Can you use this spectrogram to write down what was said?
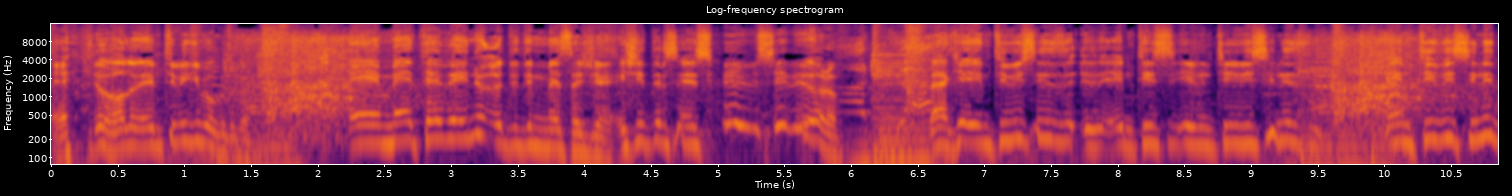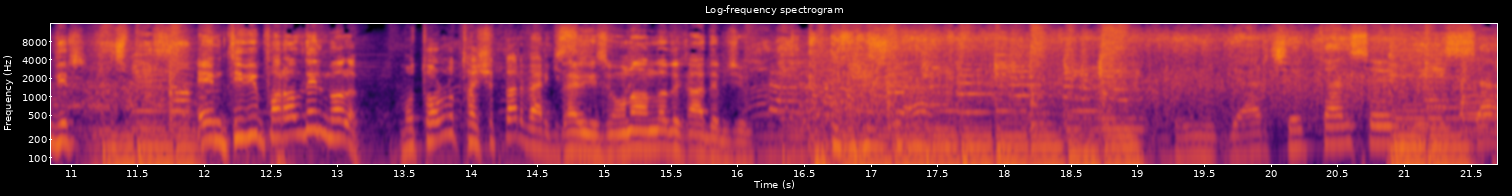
Evet, oğlum MTV gibi okuduk. E, MTV'ni ödedim mesajı. Eşitirseniz seviyorum. Belki MTV'siniz, MTV'si, MTV'siniz, MTV'sinidir. MTV paralı değil mi oğlum? Motorlu taşıtlar vergisi. Vergisi onu anladık Ademciğim. Gerçekten sevdiysen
